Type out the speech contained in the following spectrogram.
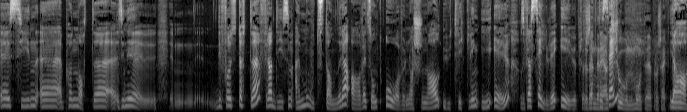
eh, sin eh, på en måte sine De får støtte fra de som er motstandere av et sånt overnasjonal utvikling i EU. Altså fra selve EU-prosjektet selv. Så det er en reaksjon mot prosjektet? Ja,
